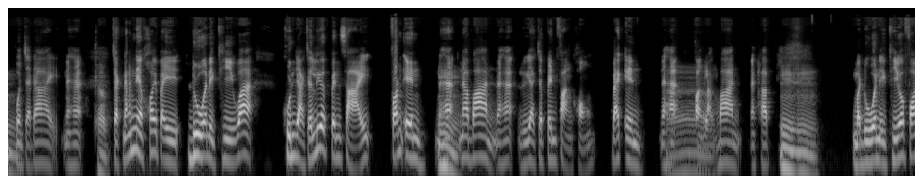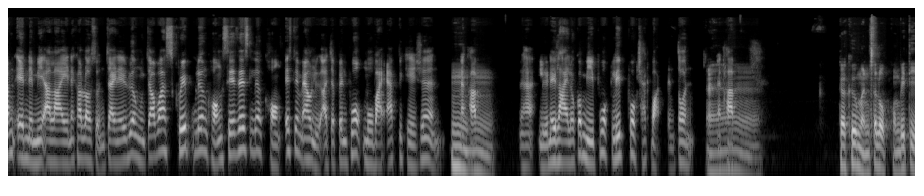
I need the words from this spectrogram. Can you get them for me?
มควรจะได้นะฮะครับจากนั้นเนี่ยค่อยไปดูกันอีกทีว่า คุณอยากจะเลือกเป็นสาย front end นะฮะอืมหน้าบ้านนะฮะหรืออยากจะเป็นฝั่งของ back end นะฮะอ่าฝั่งหลังบ้านนะครับอื มอืมมาดูกันอีกทีว่า front end เนี่ยมีอะไรนะครับ เราสนใจในเรื่องของ JavaScript เรื่องของ CSS เรื่องของ HTML หรืออาจจะเป็นพวก mobile application อืมนะครับอืมนะฮะหรือในไลน์เราก็มีพวก LIFF พวก chatbot เป็นต้นอ่านะครับ ก็คือเหมือนสรุปของพิติ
